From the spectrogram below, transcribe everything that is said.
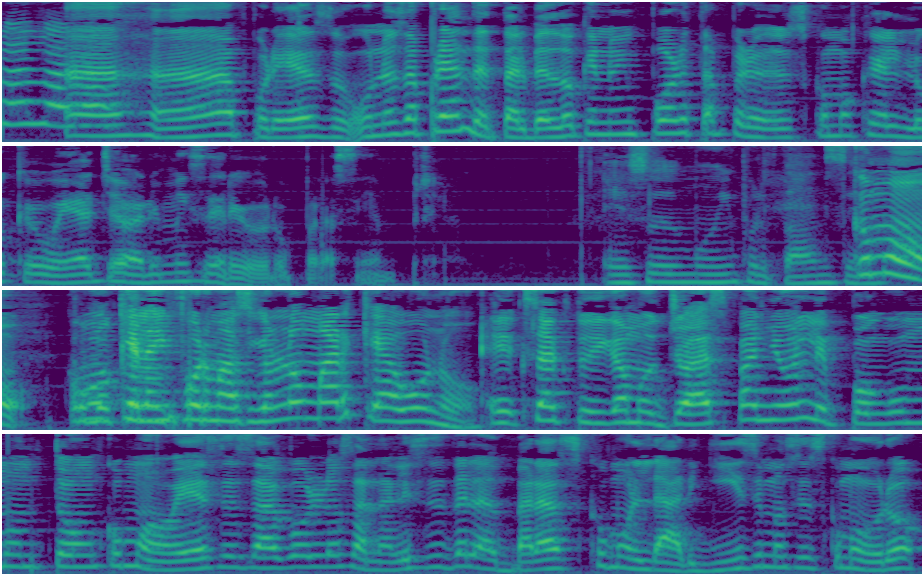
bla, bla, bla". Ajá, por eso. Uno se aprende, tal vez lo que no importa, pero es como que lo que voy a llevar en mi cerebro para siempre. Eso es muy importante. Es como, como, que, la información lo marque a uno. Exacto, digamos, yo a español le pongo un montón, como a veces hago los análisis de las varas como larguísimos, y es como, bro,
